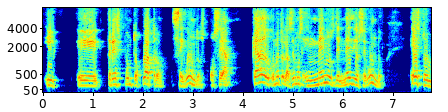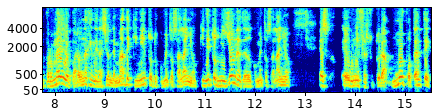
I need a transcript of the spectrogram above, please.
y 3.4 eh, segundos, o sea, cada documento lo hacemos en menos de medio segundo. Esto en promedio para una generación de más de 500 documentos al año, 500 millones de documentos al año, es una infraestructura muy potente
